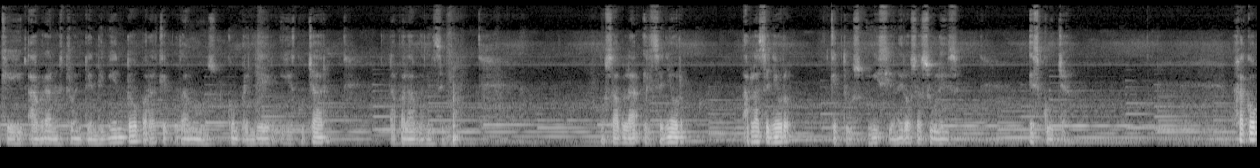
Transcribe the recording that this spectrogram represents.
que abra nuestro entendimiento para que podamos comprender y escuchar la palabra del Señor nos habla el Señor. Habla Señor que tus misioneros azules escuchan. Jacob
